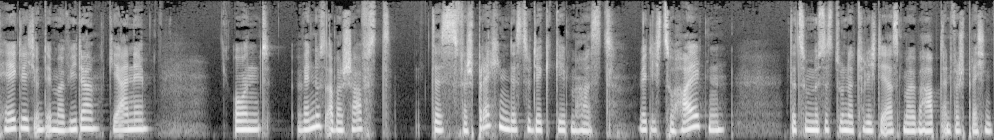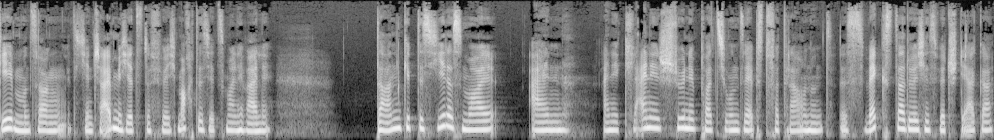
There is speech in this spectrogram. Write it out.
täglich und immer wieder gerne. Und wenn du es aber schaffst, das Versprechen, das du dir gegeben hast, wirklich zu halten, dazu müsstest du natürlich dir erstmal überhaupt ein Versprechen geben und sagen, ich entscheide mich jetzt dafür, ich mache das jetzt mal eine Weile. Dann gibt es jedes Mal ein eine kleine, schöne Portion Selbstvertrauen und es wächst dadurch, es wird stärker.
